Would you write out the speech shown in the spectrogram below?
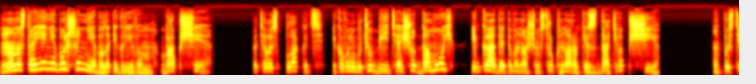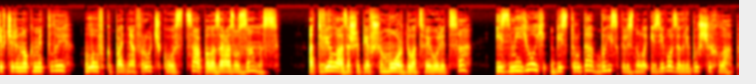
Но настроение больше не было игривым. Вообще. Хотелось плакать и кого-нибудь убить, а еще домой и гада этого нашим струк на руки сдать. И вообще. Отпустив черенок метлы, ловко подняв ручку, сцапала заразу за нос отвела зашипевшую морду от своего лица и змеей без труда выскользнула из его загребущих лап.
